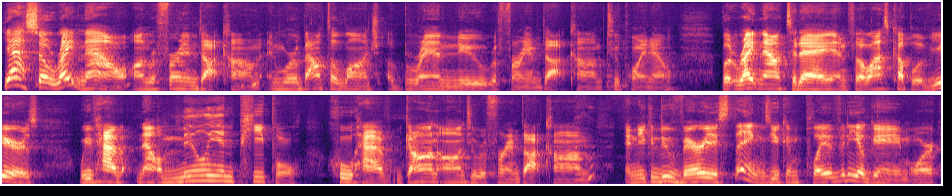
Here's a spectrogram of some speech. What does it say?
Yeah, so right now on Refereum.com, and we're about to launch a brand new Refereum.com 2.0. But right now, today, and for the last couple of years, we've have now a million people who have gone on to Refereum.com, and you can do various things. You can play a video game, or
